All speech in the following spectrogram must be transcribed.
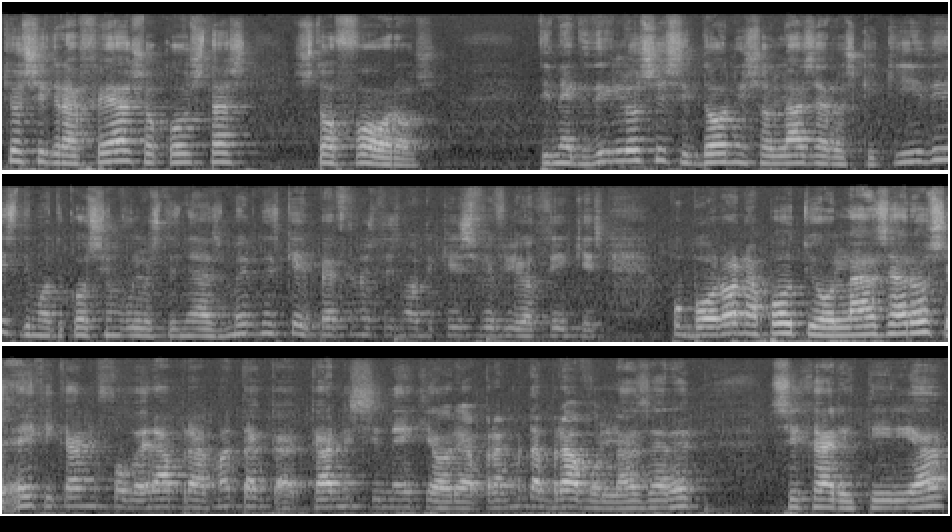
και ο συγγραφέας ο Κώστας Στοφόρος. Την εκδήλωση συντόνισε ο Λάζαρος Κικίδης, Δημοτικός Σύμβουλος της Νέας Μύρνης και υπεύθυνος της Δημοτικής Βιβλιοθήκης. Που μπορώ να πω ότι ο Λάζαρος έχει κάνει φοβερά πράγματα, κάνει συνέχεια ωραία πράγματα. Μπράβο, Λάζαρε, συγχαρητήρια,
